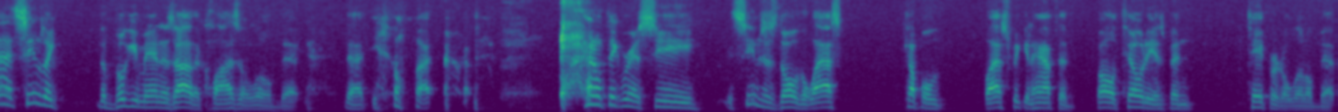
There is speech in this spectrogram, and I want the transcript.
uh, it seems like the boogeyman is out of the closet a little bit. That you know, I, I don't think we're going to see. It seems as though the last couple, last week and a half, the volatility has been tapered a little bit.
